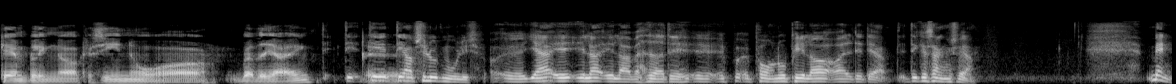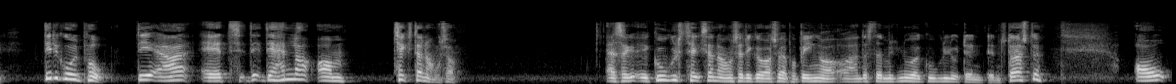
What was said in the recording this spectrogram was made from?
gambling og casino og hvad ved jeg, ikke? det, det, det, det er absolut muligt. Øh, ja, øh, eller, eller hvad hedder det, øh, pornopiller og alt det der. Det, det kan sagtens være. Men det, det går ud på, det er, at det, det handler om tekstannoncer. Altså øh, Googles tekstannoncer, det kan også være på Bing og, og andre steder, men nu er Google jo den, den største. Og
